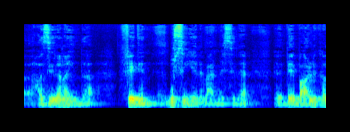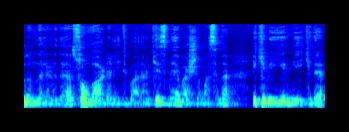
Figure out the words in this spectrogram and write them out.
e, Haziran ayında Fed'in e, bu sinyali vermesine e, ve varlık alımlarını da sonbahardan itibaren kesmeye başlamasını 2022'de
